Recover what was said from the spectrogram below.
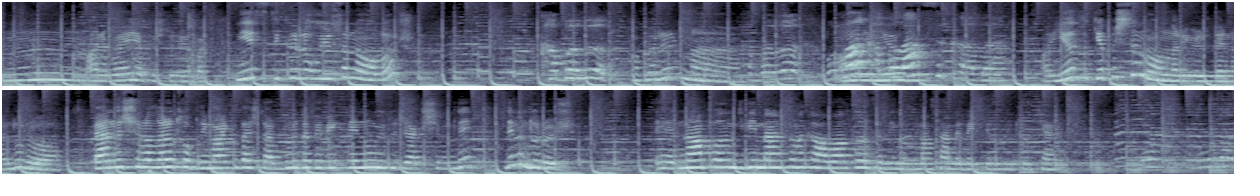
Hmm, arabaya yapıştırıyor bak. Niye stickerla uyusa ne olur? Kabalı. Kabarır mı? Kabalı. Ay, yazık. Ay yazık yapıştırma onları yüzlerine Duru. Ben de şuraları toplayayım arkadaşlar. Duru da bebeklerini uyutacak şimdi. Değil mi Duruş? Ee, ne yapalım gideyim ben sana kahvaltı hazırlayayım o zaman sen bebekleri uyuturken. Burada.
